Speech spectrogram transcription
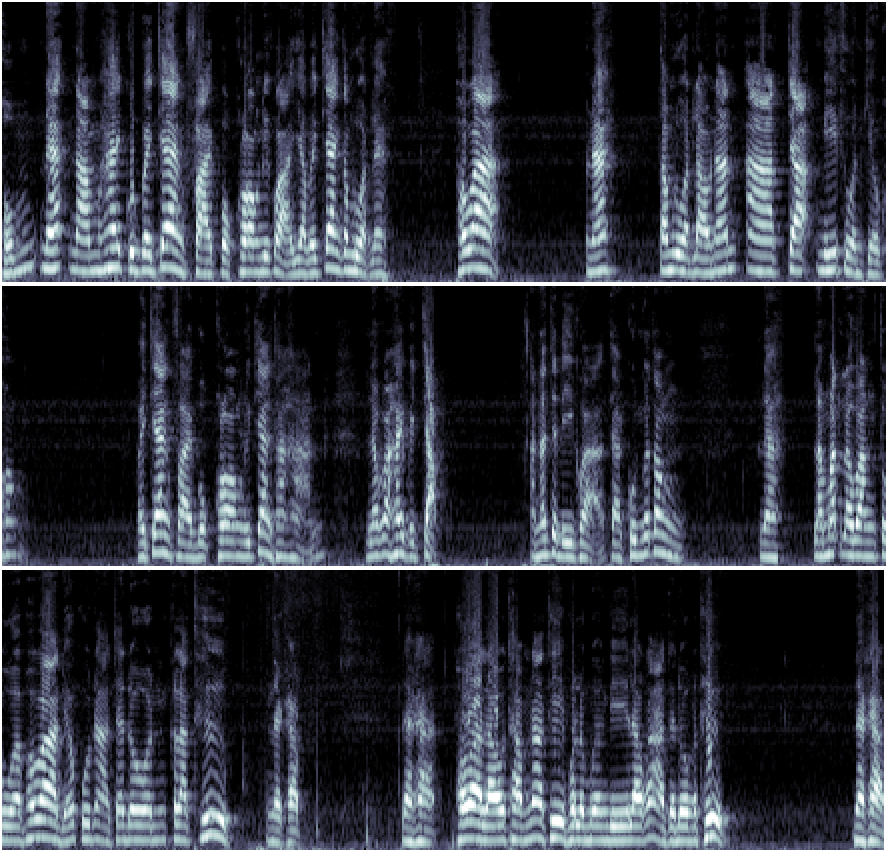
ผมแนะนำให้คุณไปแจ้งฝ่ายปกครองดีกว่า อย่าไปแจ้งตำรวจเลย เพราะว่านะตำรวจเหล่านั้นอาจจะมีส่วนเกี่ยวข้อง ไปแจ้งฝ่ายปกครองหรือแจ้งทหาร แล้วก็ให้ไปจับ อันนั้นจะดีกว่า แต่คุณก็ต้องนะระมัดระวังตัว เพราะว่าเดี๋ยวคุณอาจจะโดนกระทืบนะครับนะครับเพราะว่าเราทำหน้าที่พลเมืองดี เราก็อาจจะโดนกระทืบนะครับ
